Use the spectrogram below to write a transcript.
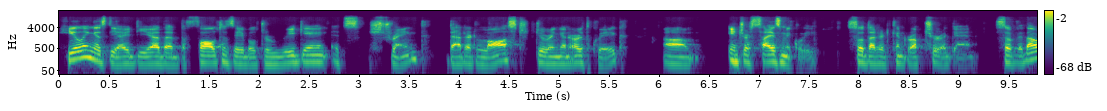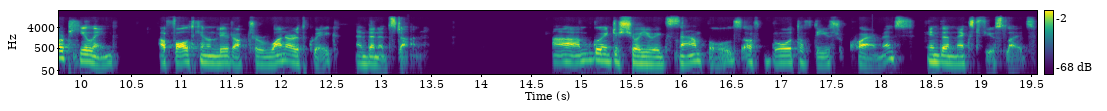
Healing is the idea that the fault is able to regain its strength that it lost during an earthquake um, interseismically so that it can rupture again. So without healing, a fault can only rupture one earthquake and then it's done. I'm going to show you examples of both of these requirements in the next few slides.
